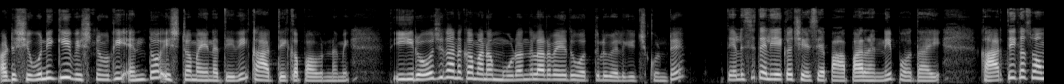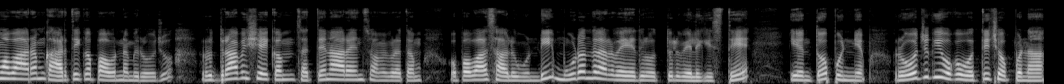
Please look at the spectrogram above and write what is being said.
అటు శివునికి విష్ణువుకి ఎంతో ఇష్టమైన తిది కార్తీక పౌర్ణమి. ఈ రోజు కనుక మనం మూడు వందల అరవై ఐదు ఒత్తులు వెలిగించుకుంటే తెలిసి తెలియక చేసే పాపాలన్నీ పోతాయి. కార్తీక సోమవారం కార్తీక పౌర్ణమి రోజు రుద్రాభిషేకం సత్యనారాయణ స్వామి వ్రతం ఉపవాసాలు ఉండి మూడు వందల అరవై ఐదు ఒత్తులు వెలిగిస్తే ఎంతో పుణ్యం. రోజుకి ఒక ఒత్తి చొప్పున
